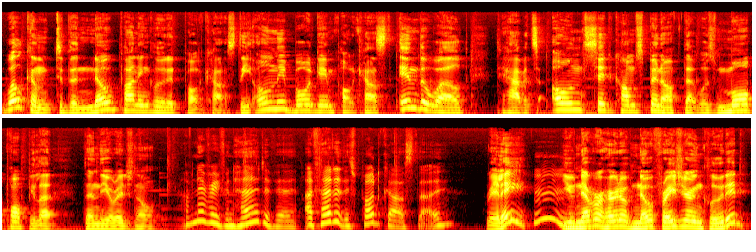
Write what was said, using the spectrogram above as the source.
Welcome to the No Pun Included podcast, the only board game podcast in the world to have its own sitcom spin off that was more popular than the original. I've never even heard of it. I've heard of this podcast though. Really? Hmm. You've never heard of No Frasier Included?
